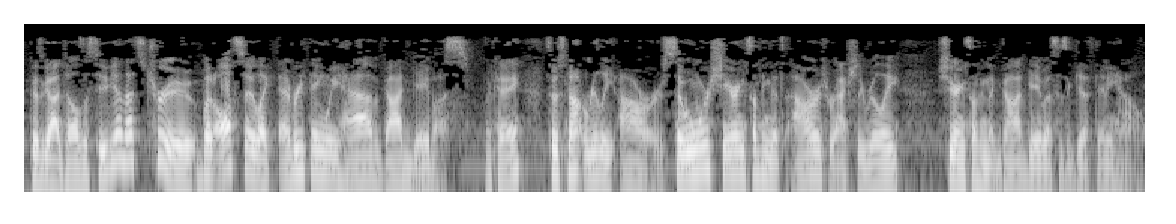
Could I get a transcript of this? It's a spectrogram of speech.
Because God tells us to. Yeah, that's true. But also, like everything we have, God gave us. Okay, so it's not really ours. So when we're sharing something that's ours, we're actually really sharing something that God gave us as a gift, anyhow.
